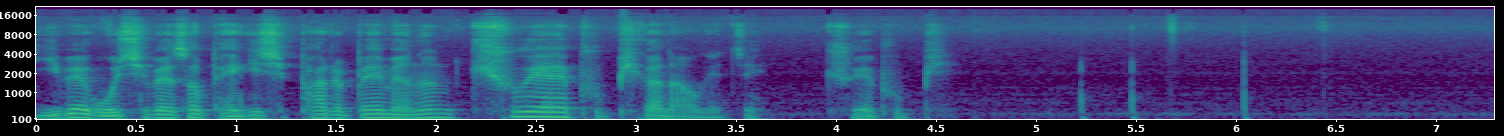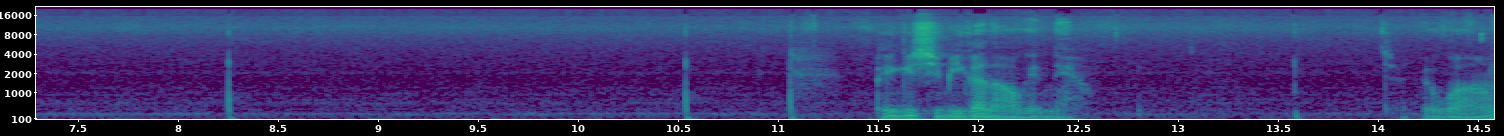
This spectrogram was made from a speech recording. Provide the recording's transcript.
250에서 128을 빼면은 Q의 부피가 나오겠지. Q의 부피. (122가) 나오겠네요. 자, 요거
